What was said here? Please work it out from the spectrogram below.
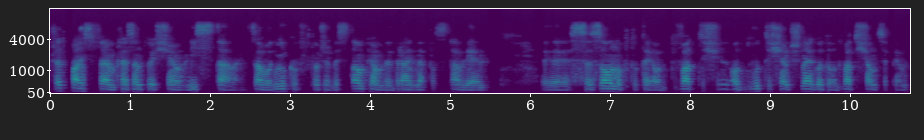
Przed Państwem prezentuje się lista zawodników, którzy wystąpią, wybrani na podstawie y, sezonów tutaj od, 2000, od 2000 do 2005.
